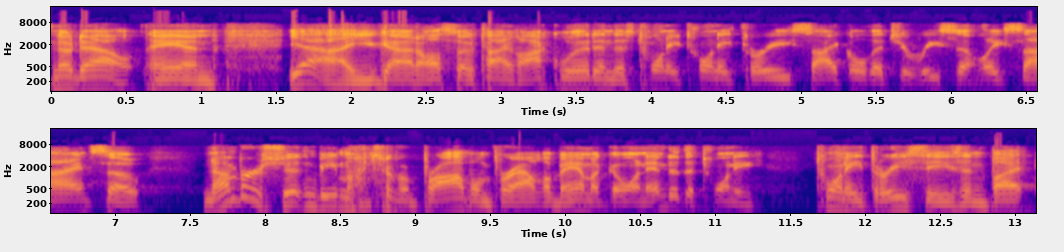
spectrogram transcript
No doubt. And yeah, you got also Ty Lockwood in this 2023 cycle that you recently signed. So numbers shouldn't be much of a problem for Alabama going into the 2023 season. But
